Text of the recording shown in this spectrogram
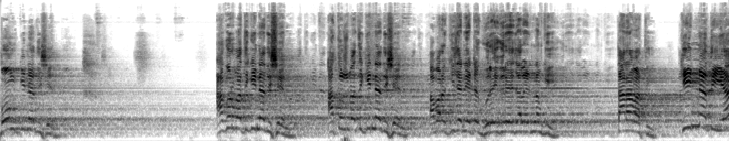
বোম কিনা দিছেন? আগরবাতি কিনা দিছেন? আতসবাতি কিনা দিছেন? আবার কি জানি এটা ঘুরে ঘুরে জ্বালের নাম কি? তারাবাতি। কিনা দিয়া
